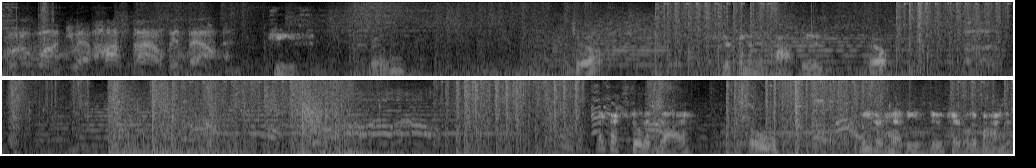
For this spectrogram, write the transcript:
Voodoo 1, you have hostiles inbound. Jeez. Really? Watch out. They're coming in hot, dude. Yep. That guy still didn't die. Oh, These are heavies, dude. Careful, they're behind us.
